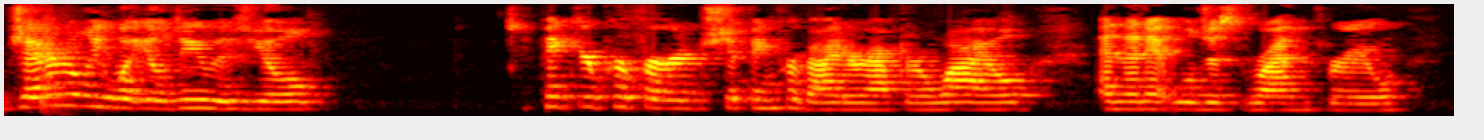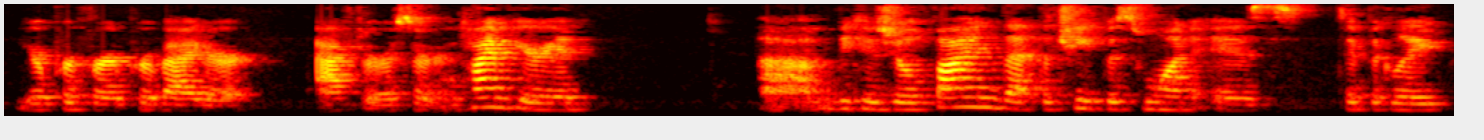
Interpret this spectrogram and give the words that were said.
generally, what you'll do is you'll pick your preferred shipping provider after a while, and then it will just run through your preferred provider after a certain time period um, because you'll find that the cheapest one is typically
